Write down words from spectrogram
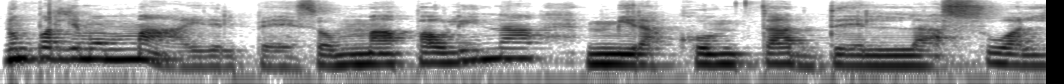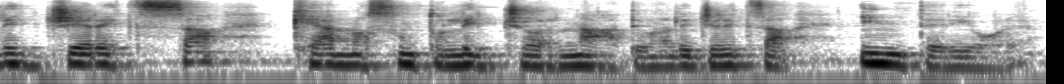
Non parliamo mai del peso, ma Paolina mi racconta della sua leggerezza che hanno assunto le giornate, una leggerezza interiore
